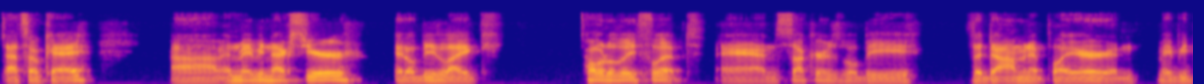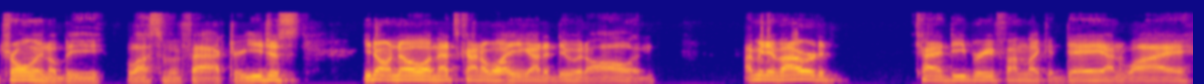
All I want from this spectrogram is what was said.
that's okay. Um, and maybe next year it'll be like totally flipped, and suckers will be the dominant player, and maybe trolling will be less of a factor. You just you don't know, and that's kind of why you got to do it all. And I mean, if I were to kind of debrief on like a day on why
